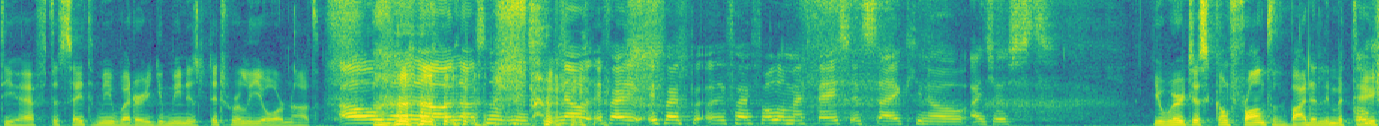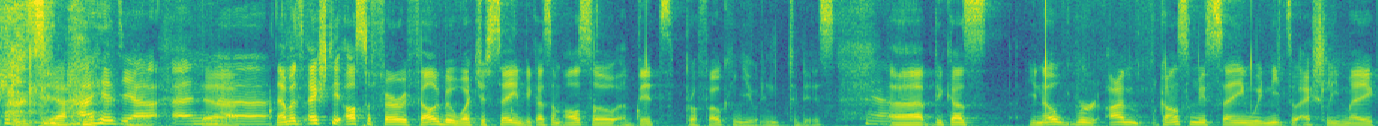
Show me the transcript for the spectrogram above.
to, you have to say to me whether you mean it literally or not Oh no no no no! It's not me. No, if I if I if I follow my face, it's like you know I just you were just confronted by the limitations yeah by it, yeah, and Yeah. uh, Now, it's actually also very valuable what you're saying because I'm also a bit provoking you into this. yeah, Uh, because, you know, we're, I'm constantly saying we need to actually make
